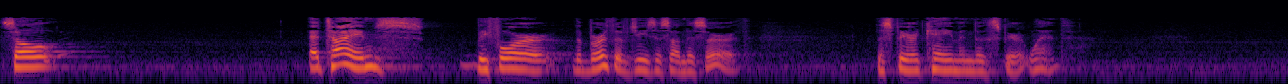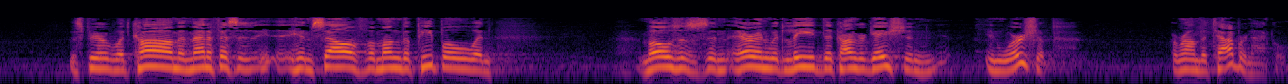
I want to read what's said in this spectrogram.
So, at times before the birth of Jesus on this earth, the Spirit came and the Spirit went. The Spirit would come and manifest Himself among the people when Moses and Aaron would lead the congregation in worship around the tabernacle.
